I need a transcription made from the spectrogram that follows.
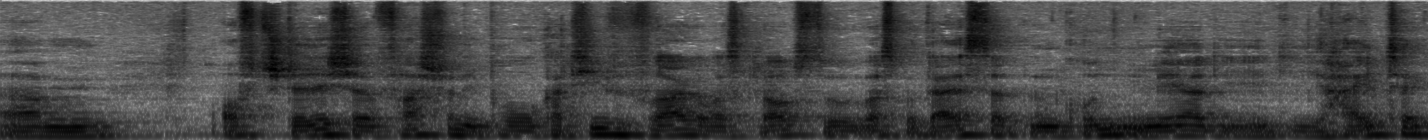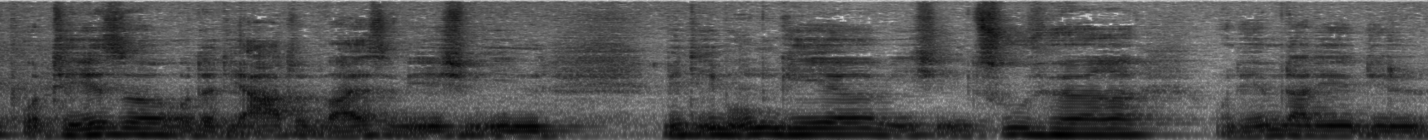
Ähm, oft stelle ich ja fast schon die provokative Frage, was glaubst du, was begeistert einen Kunden mehr, die, die Hightech-Prothese oder die Art und Weise, wie ich ihn, mit ihm umgehe, wie ich ihm zuhöre und eben da die, die,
